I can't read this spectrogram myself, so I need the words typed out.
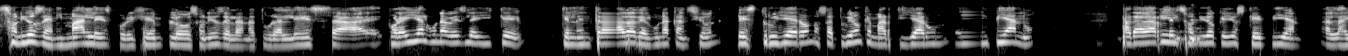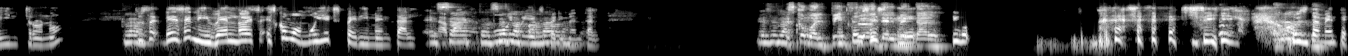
sonidos de animales, por ejemplo, sonidos de la naturaleza. Por ahí alguna vez leí que, que en la entrada de alguna canción destruyeron, o sea, tuvieron que martillar un, un piano para darle el sonido que ellos querían a la intro, ¿no? Claro. Entonces, de ese nivel, ¿no? Es, es como muy experimental. Exacto, muy, es muy experimental. Es, es, como el Pink Entonces, Floyd del eh, metal. Digo, sí, justamente.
